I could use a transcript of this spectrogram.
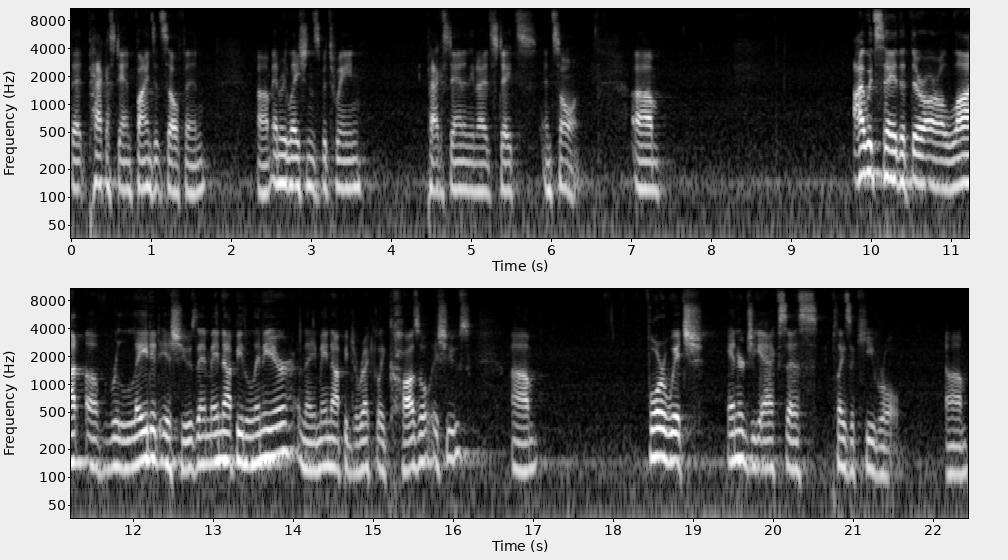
that Pakistan finds itself in um, and relations between Pakistan and the United States and so on? Um, I would say that there are a lot of related issues. They may not be linear and they may not be directly causal issues, um, for which energy access plays a key role. Um,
